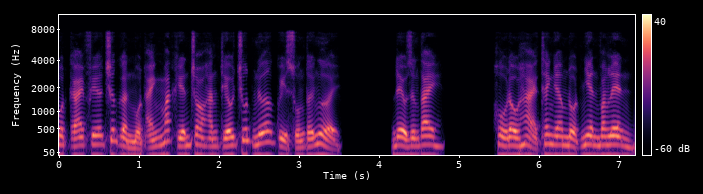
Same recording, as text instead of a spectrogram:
một cái phía trước gần một ánh mắt khiến cho hắn thiếu chút nữa quỳ xuống tới người. Đều dừng tay. hồ đầu hải thanh âm đột nhiên vang lên,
